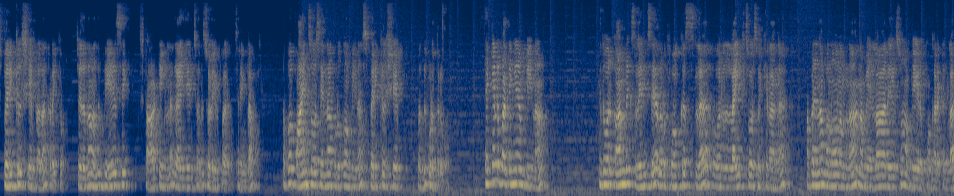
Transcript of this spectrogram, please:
ஸ்பெரிக்கல் ஷேப்ல தான் கிடைக்கும். ஸோ இதுதான் வந்து பேசிக் ஸ்டார்டிங்ல கைட்லைன்ஸ் வந்து சொல்லியிருப்பாரு சரிங்களா? அப்போ பாயிண்ட் சோர்ஸ் என்ன கொடுக்கும் அப்படின்னா ஸ்பெரிக்கல் ஷேப் வந்து கொடுத்துருக்கும். செகண்ட் பார்த்தீங்க அப்படின்னா இது ஒரு கான்வெக்ஸ் லென்ஸு அதோட ஃபோக்கஸில் ஒரு லைட் சோர்ஸ் வைக்கிறாங்க. அப்புறம் என்ன பண்ணுவோம்னா நம்ம எல்லா ரேஸும் அப்படியே எடுப்போம் கரெக்டுங்களா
